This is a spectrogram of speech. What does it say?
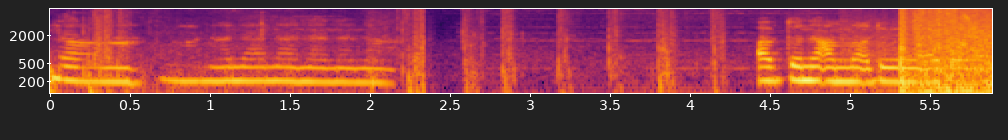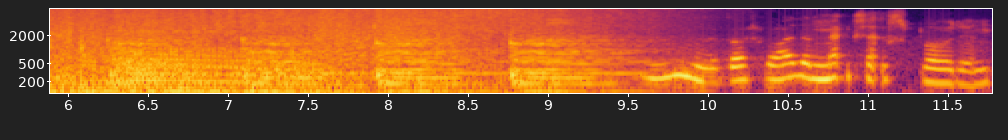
No, no, no, no, no, no, no. I've done it, I'm not doing it again. Oh my gosh, why are the mechs exploding?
